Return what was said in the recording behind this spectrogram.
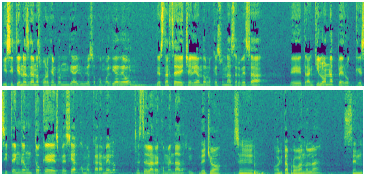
Y si tienes ganas, por ejemplo, en un día lluvioso como el día de hoy, de estarse cheleando lo que es una cerveza eh, tranquilona, pero que sí tenga un toque especial como el caramelo, esta es la recomendada. De hecho, se, ahorita probándola, se-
